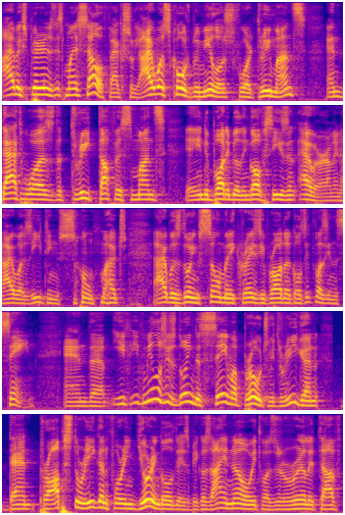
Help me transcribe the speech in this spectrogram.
I've experienced this myself, actually. I was coached by Milos for three months, and that was the three toughest months in the bodybuilding off season ever. I mean, I was eating so much, I was doing so many crazy protocols, it was insane. And uh, if, if Milos is doing the same approach with Regan, then props to Regan for enduring all this because I know it was really tough.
